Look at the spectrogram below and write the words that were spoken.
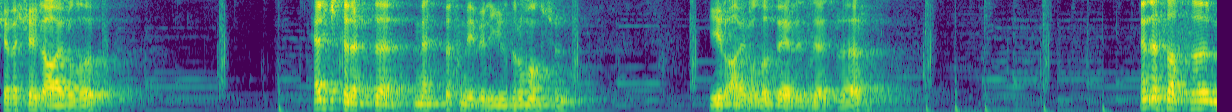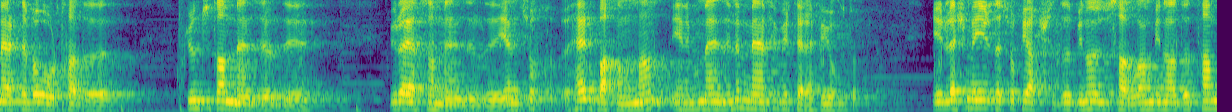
şəbəkə ilə ayrılıb. Hər iki tərəfdə mətbəx mebeli yığdırmaq üçün yer ayrılıb dəyərli izləyicilər. Ən əsası mərtəbə ortadır. Gün tutan mənzildir. Ürək açan mənzildir. Yəni çox hər baxımdan, yəni bu mənzilin mənfi bir tərəfi yoxdur. Yerləşmə yeri də çox yaxşıdır. Bina özü sağlam binadır. Tam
